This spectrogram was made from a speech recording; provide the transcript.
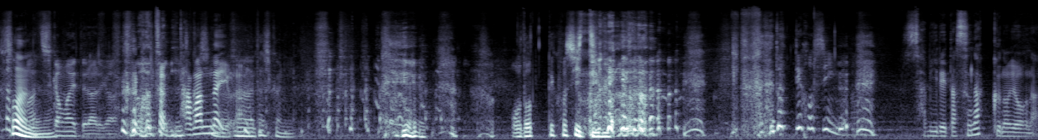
そうなんだよ待ちな構えてるあれが。たまんないよな。うん確かに。踊ってほしいって 踊ってほしいんだな。寂れたスナックのような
